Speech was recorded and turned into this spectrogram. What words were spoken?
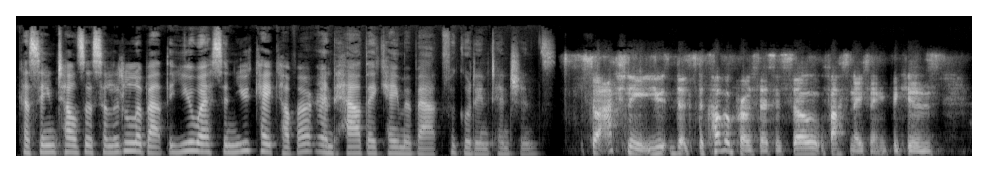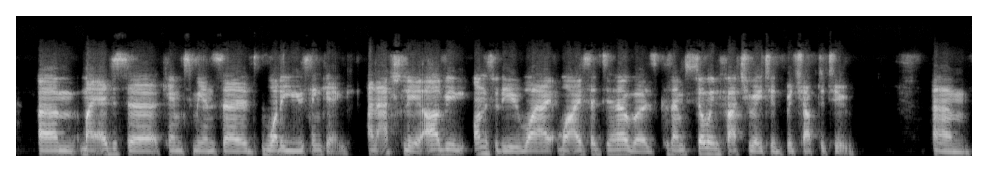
Kasim tells us a little about the US and UK cover and how they came about for good intentions. So, actually, you, the, the cover process is so fascinating because um, my editor came to me and said, "What are you thinking?" And actually, I'll be honest with you. Why I, what I said to her was because I'm so infatuated with chapter two. Um,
